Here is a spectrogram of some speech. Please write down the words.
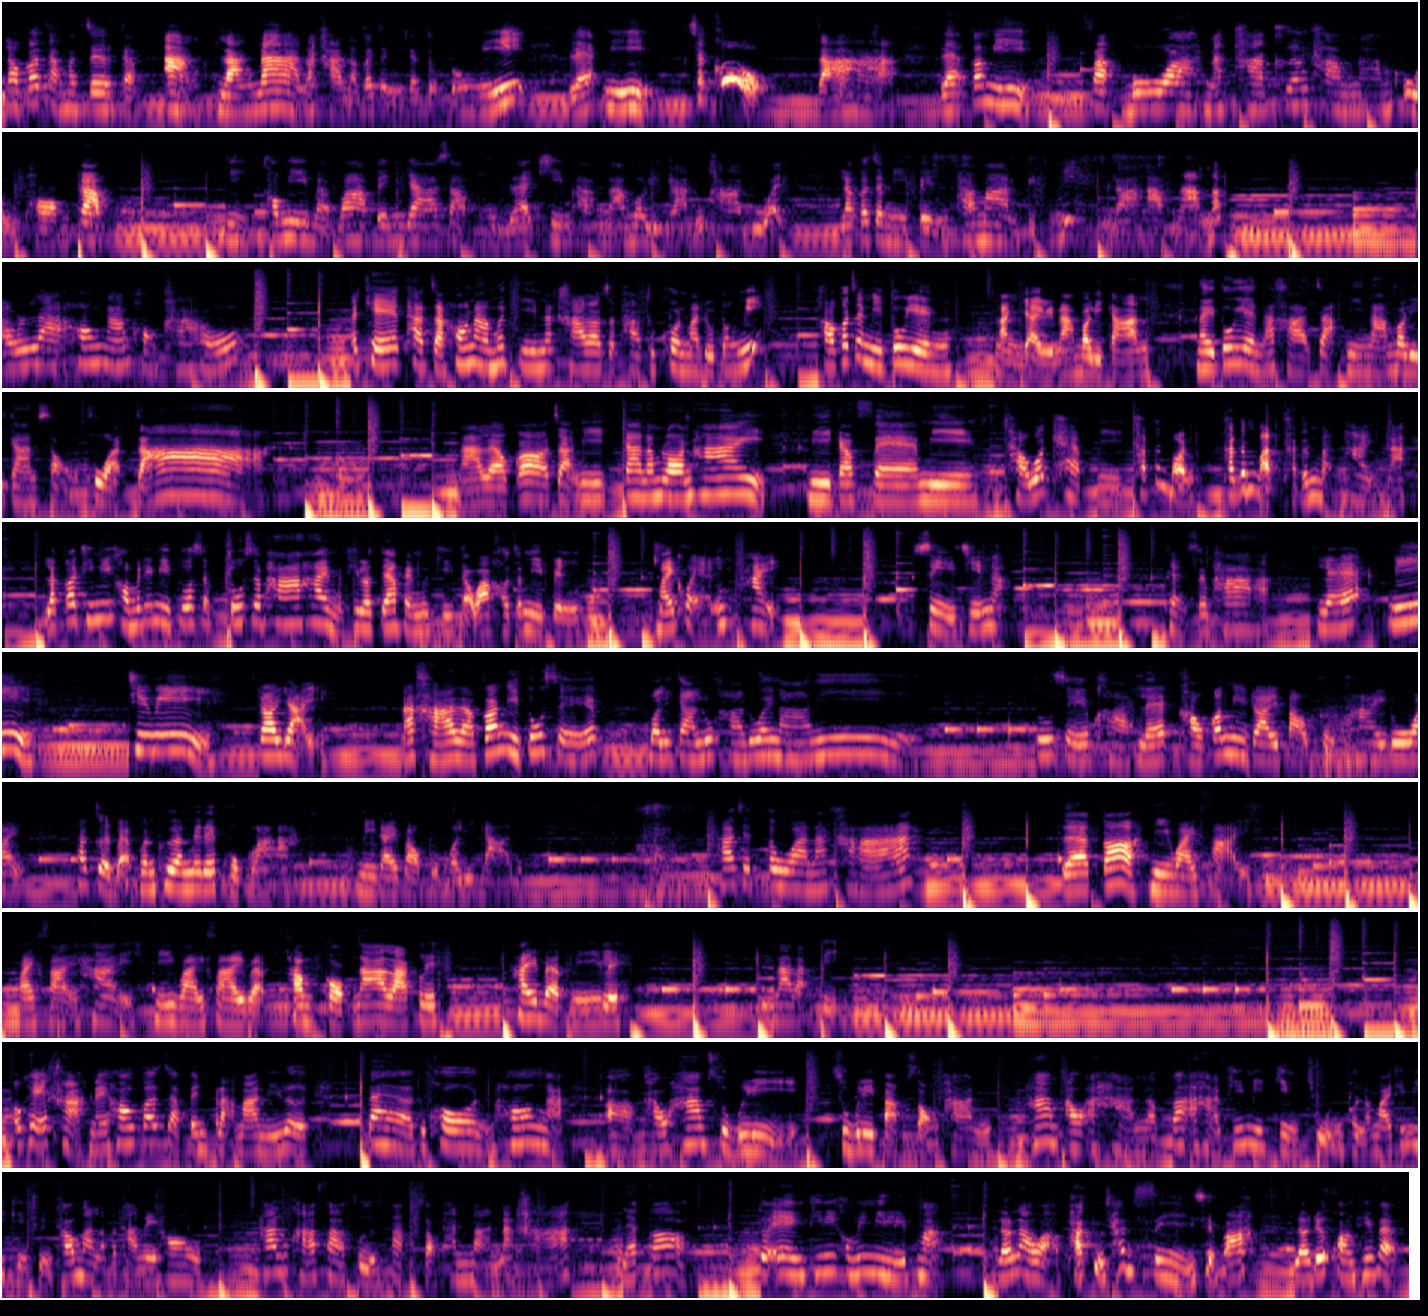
เราก็จะมาเจอกับอ่างล้างหน้านะคะ แล้วก็จะมีกระจกตรงนี้ และมีชักโครกจ้า และก็มีฝักบัวนะคะ เครื่องทำน้ำอุ่นพร้อมกับ นี่เขามีแบบว่าเป็นยาสระผมและครีมอาบน้ำบริการลูกค้าด้วย แล้วก็จะมีเป็นผ้าม่านปิดนี่เวลาอาบน้ำนะเอาละห้องน้ำของเขาโอเคถัดจากห้องน้ำเมื่อกี้นะคะ เราจะพาทุกคนมาดูตรงนี้ เขาก็จะมีตู้เย็นหลังใหญ่เลยนะบริการ ในตู้เย็นนะคะ จะมีน้ำบริการ 2 ขวดจ้านะแล้วก็จะมีการน้ำร้อนให้ มีกาแฟ มีชาวเวอร์แคป มีคัตเติลบอลคัตเติลบัตคัตเติลบัตให้นะ แล้วก็ที่นี่เขาไม่ได้มีตู้เสื้อตู้เสื้อผ้าให้เหมือนที่เราแจ้งไปเมื่อกี้ แต่ว่าเขาจะมีเป็นไม้แขวนให้ 4 ชิ้นอะแผ่นเสื้อผ้า และมีทีวีจอใหญ่นะคะ แล้วก็มีตู้เซฟบริการลูกค้าด้วยนะนี่ตู้เซฟค่ะ และเขาก็มีไดร์เป่าผมให้ด้วย ถ้าเกิดแบบเพื่อนๆไม่ได้พกมา มีไดร์เป่าผมบริการผ้าเช็ดตัวนะคะ แล้วก็มี Wi-Fi Wi-Fi ให้ มี Wi-Fi แบบทำกรอบน่ารักเลย ให้แบบนี้เลย น่ารักดีโอเคค่ะ ในห้องก็จะเป็นประมาณนี้เลย แต่ทุกคนห้องอะอ่า เขาห้ามสูบบุหรี่ สูบบุหรี่ปรับ 2,000 ห้ามเอาอาหารแล้วก็อาหารที่มีกลิ่นฉุน ผลไม้ที่มีกลิ่นฉุนเข้ามารับประทานในห้อง ถ้าลูกค้าฝ่าฝืนปรับ 2,000 บาทนะคะ และก็ตัวเองที่นี่เขาไม่มีลิฟต์อะแล้วเราอะพักอยู่ชั้น 4 ใช่ปะแล้วด้วยความที่แบบ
